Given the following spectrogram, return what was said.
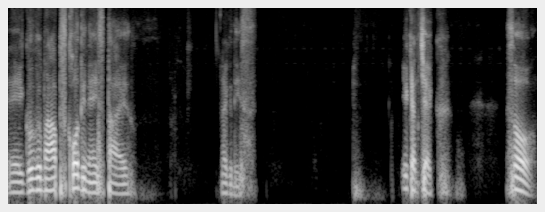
uh, Google Maps coordinates style like this you can check. So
